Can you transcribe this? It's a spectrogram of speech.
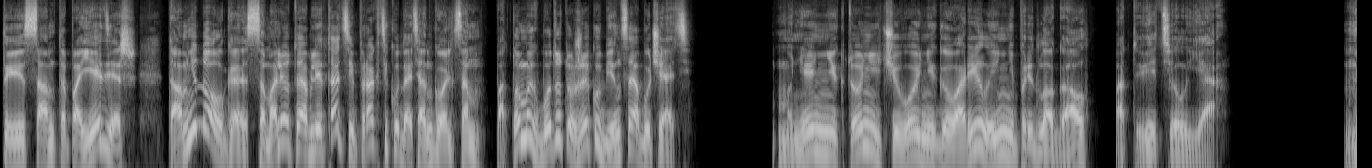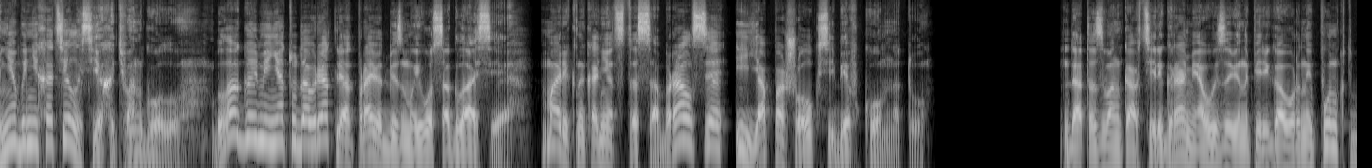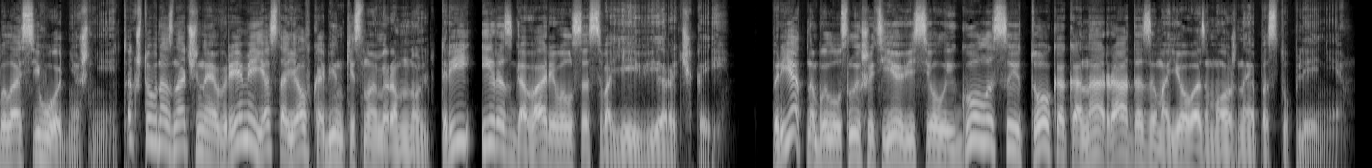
«Ты сам-то поедешь? Там недолго. Самолеты облетать и практику дать ангольцам. Потом их будут уже кубинцы обучать». «Мне никто ничего не говорил и не предлагал», — ответил я. «Мне бы не хотелось ехать в Анголу. Благо, меня туда вряд ли отправят без моего согласия. Марик наконец-то собрался, и я пошел к себе в комнату. Дата звонка в телеграме о вызове на переговорный пункт была сегодняшней, так что в назначенное время я стоял в кабинке с номером 03 и разговаривал со своей Верочкой. Приятно было услышать ее веселый голос и то, как она рада за мое возможное поступление.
